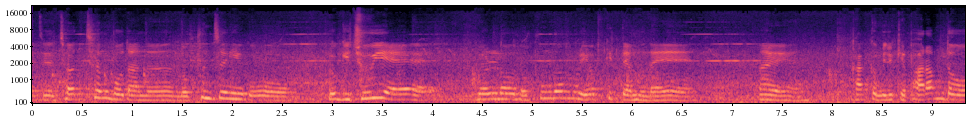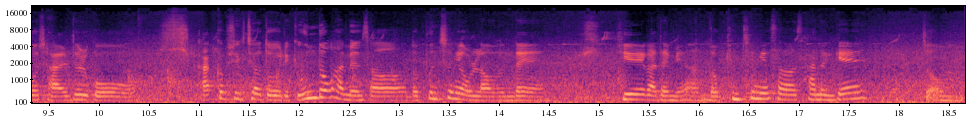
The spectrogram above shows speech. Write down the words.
이제 저층보다는 높은 층이고 여기 주위에 별로 높은 건물이 없기 때문에 예, 가끔 이렇게 바람도 잘 들고 가끔씩 저도 이렇게 운동하면서 높은 층에 올라오는데 기회가 되면 높은 층에서 사는 게 좀,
